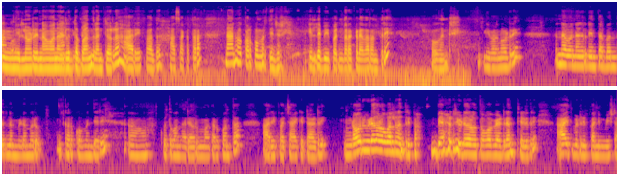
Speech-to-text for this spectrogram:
ಇಲ್ಲಿ ನೋಡ್ರಿ ನಾವು ನಗರದಿಂದ ಬಂದ್ರ ಅಂತೀವ್ರ? ಆರೀಫ್ ಅದು ಹಾಸಾಕತ್ತಾರ. ನಾನು ಹೋಗಿ ಕರ್ಕೊಂಬರ್ತೀನಿ ರೀ ಇಲ್ಲೇ ಬೀಪಂದರ ಕಡೆ ಅದಾರಂತ್ರಿ ಹೋಗನ್ರಿ. ಇವಾಗ ನೋಡ್ರಿ ನವನಗರದಿಂದ ಬಂದ್ರಿ ನಮ್ಮ ಮೇಡಮರು ಕರ್ಕೊಂಬಂದಿರಿ ಕೂತ್ಕೊಂಡಾರಿ ಅವ್ರು ಮಾತಾಡ್ಕೊಂತ. ಆರೀಫ ಚಾಯ್ ಕಿಟ್ಟಾಡ್ರಿ ಅವ್ರು ವಿಡಿಯೋದೊಳಗೆ ಹೋಗಲ್ರಂತ್ರಿಪ್ಪ ಬೇಡ್ರಿ ವಿಡಿಯೋದೊಳಗೆ ತೊಗೋಬೇಡ್ರಿ ಅಂತ ಹೇಳಿದ್ರಿ. ಆಯ್ತು ಬಿಡ್ರಿಪ್ಪ ನಿಮ್ಮ ಇಷ್ಟ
